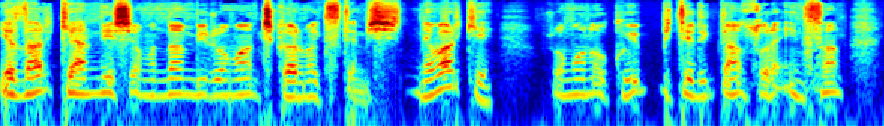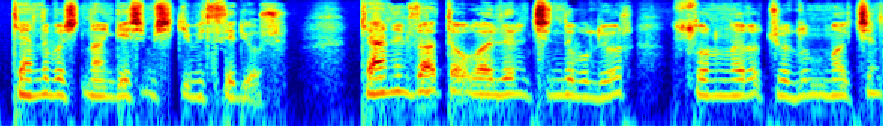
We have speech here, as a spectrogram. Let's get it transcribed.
Yazar kendi yaşamından bir roman çıkarmak istemiş. Ne var ki romanı okuyup bitirdikten sonra insan kendi başından geçmiş gibi hissediyor. Kendini zaten olayların içinde buluyor. Sorunları çözülmek için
